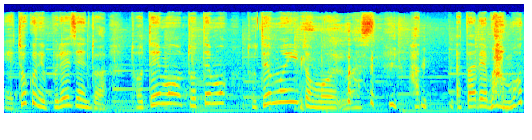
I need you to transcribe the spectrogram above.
えー、特にプレゼントはとてもとてもとてもいいと思います。は当たればもっ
